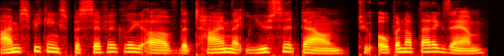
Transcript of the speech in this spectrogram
I'm speaking specifically of the time that you sit down to open up that exam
